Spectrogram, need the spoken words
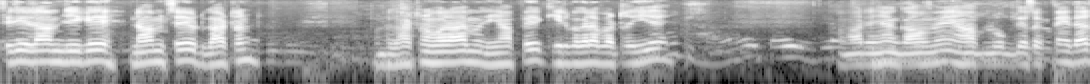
श्री राम जी के नाम से उद्घाटन उद्घाटन हो रहा है। यहाँ पे खीर वगैरह बट रही है। हमारे यहाँ गाँव में आप लोग देख सकते हैं इधर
